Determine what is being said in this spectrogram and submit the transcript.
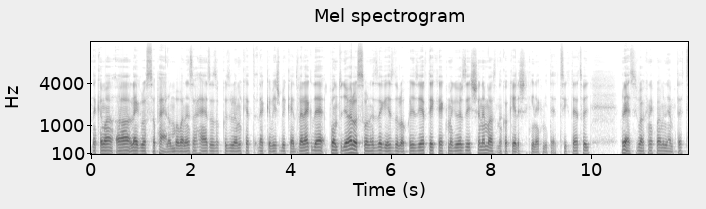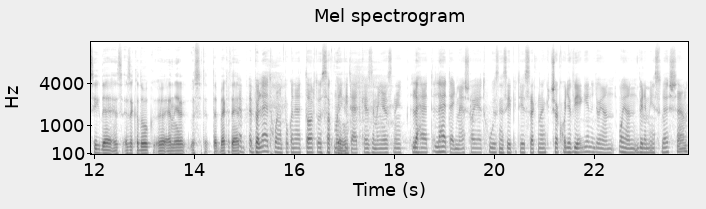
nekem a, a legrosszabb háromban van ez a ház azok közül, amiket legkevésbé kedvelek, de pont ugye arról szólna az egész dolog, hogy az értékek megőrzése nem aznak a kérdés, hogy kinek mi tetszik. Tehát, hogy lehet, hogy valakinek valami nem tetszik, de ez, ezek a dolgok ennél összetettebbek. Tehát, tehát... Ebből lehet holnapokon át tartó szakmai Igen. vitát kezdeményezni. Lehet, lehet egymás helyet húzni az építészeknek, csak hogy a végén egy olyan, olyan vélemény szülessen,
